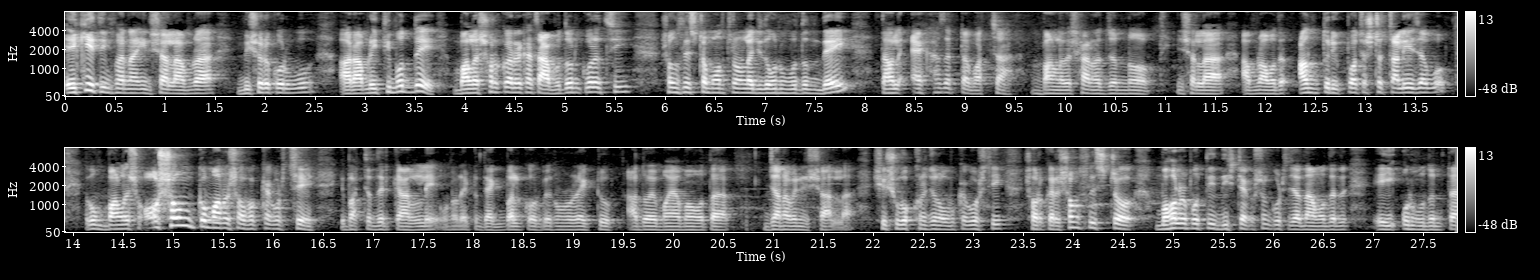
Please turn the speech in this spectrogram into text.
একই এতিমখানা ইনশাআল্লাহ আমরা মিশরে করব। আর আমরা ইতিমধ্যে বাংলা সরকারের কাছে আবেদন করেছি। সংশ্লিষ্ট মন্ত্রণালয় যদি অনুমোদন দেয় তাহলে এক হাজারটা বাচ্চা বাংলাদেশে আনার জন্য ইনশাল্লাহ আমরা আমাদের আন্তরিক প্রচেষ্টা চালিয়ে যাব এবং বাংলাদেশে অসংখ্য মানুষ অপেক্ষা করছে এই বাচ্চাদেরকে আনলে। ওনারা একটু দেখভাল করবেন, ওনারা একটু আদয় মায়া, মমতা জানাবেন ইনশাআল্লাহ। সেই শুভক্ষণের জন্য অপেক্ষা করছি। সরকারের সংশ্লিষ্ট মহলের প্রতি দৃষ্টি আকর্ষণ করছে যাতে আমাদের এই অনুমোদনটা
